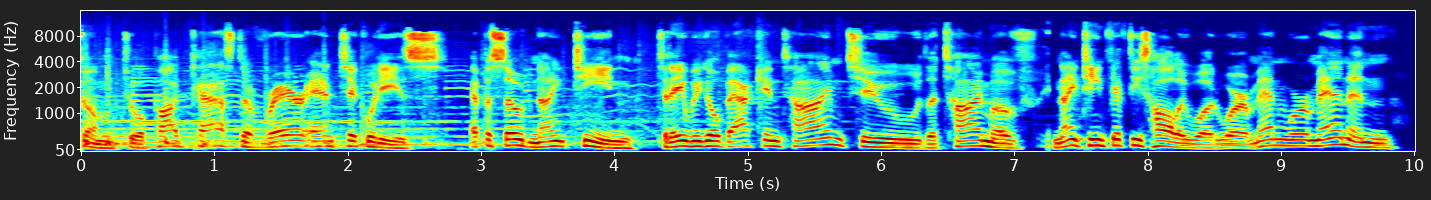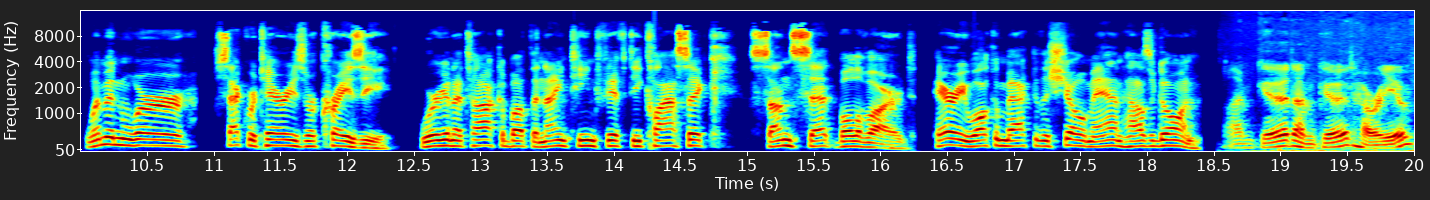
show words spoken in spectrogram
Welcome to a podcast of rare antiquities, episode 19. Today we go back in time to the time of 1950s Hollywood, where men were men and women were secretaries or crazy. We're going to talk about the 1950 classic Sunset Boulevard. Harry, welcome back to the show, man. How's it going? I'm good. I'm good. How are you?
